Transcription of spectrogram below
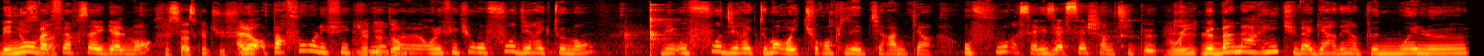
Mais nous, on va faire ça également. C'est ça ce que tu fais? Alors parfois on les fait cuire, dedans? euh, on les fait cuire au four directement. Mais au four directement, oui, tu remplis les petits ramequins. Au four, ça les assèche un petit peu. Oui. Le bain-marie, tu vas garder un peu de moelleux,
